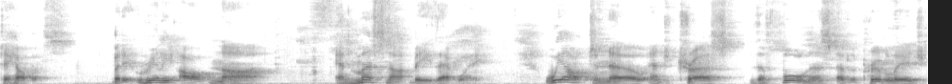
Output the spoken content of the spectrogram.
to help us. But it really ought not and must not be that way. We ought to know and to trust the fullness of the privilege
